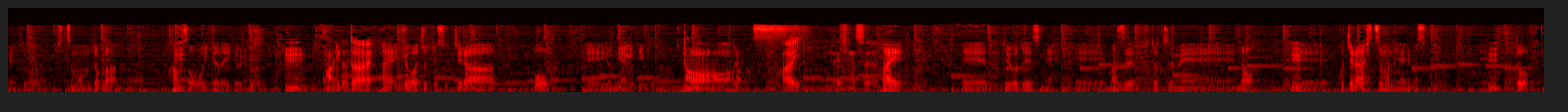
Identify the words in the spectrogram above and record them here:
えっ、と、質問とか、あの、感想をいただいておりまして、うん。ありがたい。はい、今日はちょっとそちらを、えー読み上げていこうかなと思っております。はい。お願いします。はい。えーということでですね、えーまず一つ目の、えーこちらは質問になりますね。えーっと、えー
